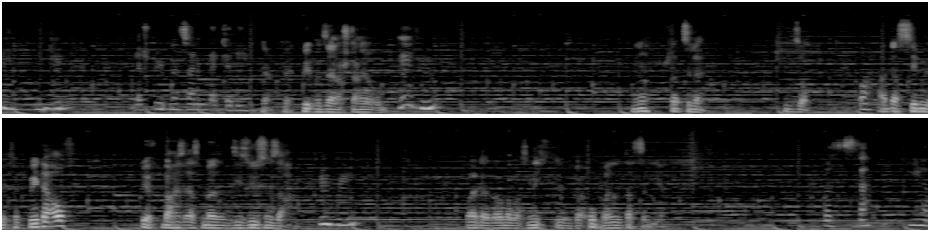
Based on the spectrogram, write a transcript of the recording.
Mhm. Er spielt mit seinem Leckerli. Ja, der spielt mit seiner Stange rum. Mhm. Ja, Schatzele. So, Boah. ah, das heben wir für später auf. Wir machen jetzt erstmal die süßen Sachen. Mhm. Weil da auch noch was nicht. Oh, was ist das denn hier? Was ist das? Hier.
